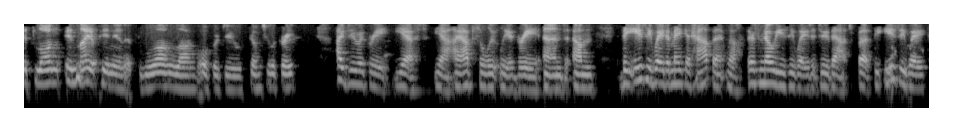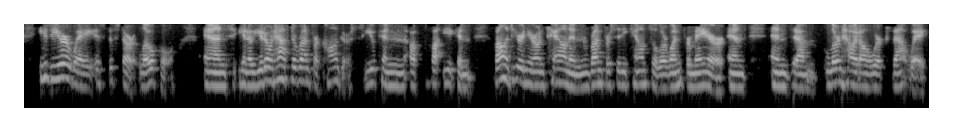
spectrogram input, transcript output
It's long, in my opinion, it's long, long overdue. Don't you agree? I do agree. Yes. Yeah, I absolutely agree. And um, the easy way to make it happen, well, there's no easy way to do that, but the easy way, easier way is to start local. And, you know, you don't have to run for Congress. You can, apply, you can volunteer in your own town and run for city council or run for mayor and, and um, learn how it all works that way.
